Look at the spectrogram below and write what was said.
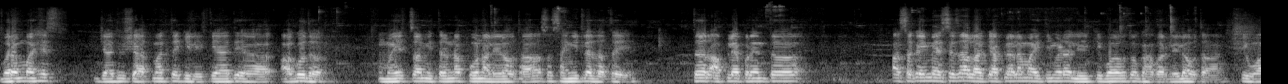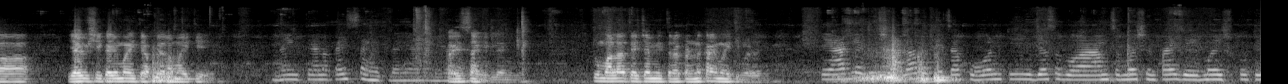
बरं महेश ज्या दिवशी आत्महत्या केली त्या दे- अगोदर महेशचा मित्रांना फोन आलेला होता. असं सांगितलं जात आहे तर आपल्यापर्यंत असा काही मेसेज आला की आपल्याला माहिती मिळाली की बाबा तो घाबरलेला होता किंवा याविषयी काही माहिती आपल्याला माहिती आहे? नाही त्यानं काहीच सांगितलं नाही आम्हाला. काहीच सांगितलं नाही. तुम्हाला त्याच्या मित्राकडनं काय माहिती मिळाली? ते आदल्या दिवशी आला होता त्याचा फोन की जसं बुवा आमचं मशीन पाहिजे महेश कुठे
